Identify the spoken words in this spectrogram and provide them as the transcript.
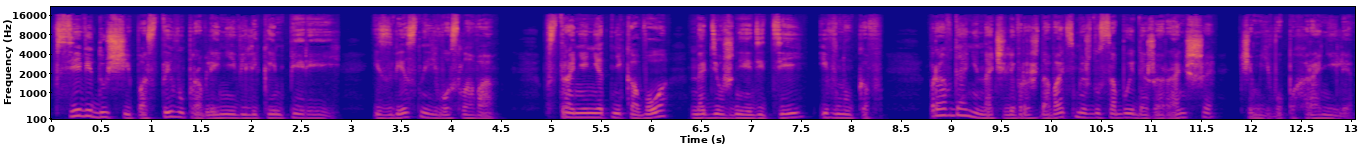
все ведущие посты в управлении Великой Империей. Известны его слова. В стране нет никого надежнее детей и внуков. Правда, они начали враждовать между собой даже раньше, чем его похоронили.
